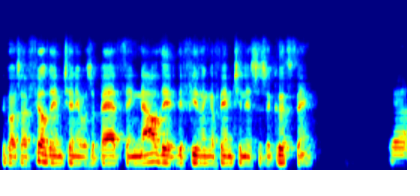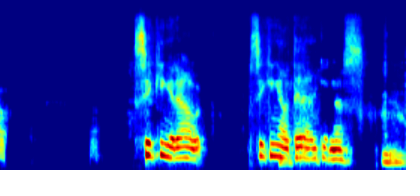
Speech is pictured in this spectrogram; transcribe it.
because I felt emptiness was a bad thing. Now the, the feeling of emptiness is a good thing. Yeah. Seeking it out, seeking out that emptiness. Mm.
